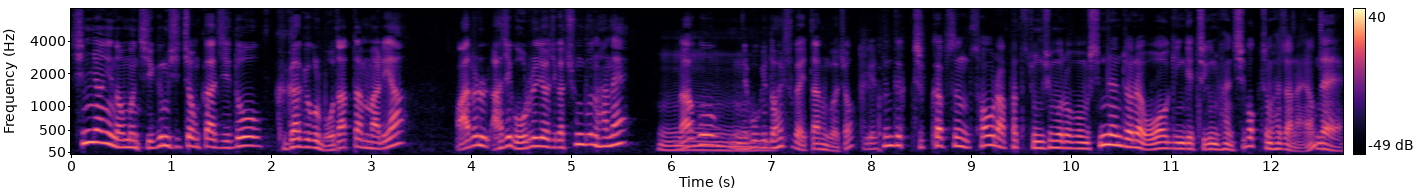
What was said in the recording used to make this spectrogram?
10년이 넘은 지금 시점까지도 그 가격을 못 왔단 말이야. 아를 아직 오를 여지가 충분하네. 라고 음. 보기도 할 수가 있다는 거죠. 그런데 집값은 서울 아파트 중심으로 보면 10년 전에 5억인 게 지금 한 10억쯤 하잖아요. 네.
